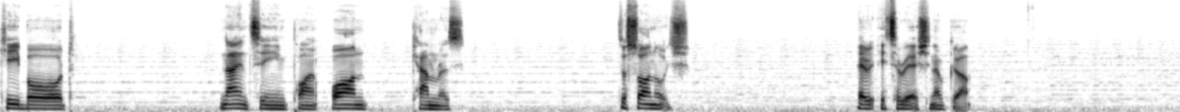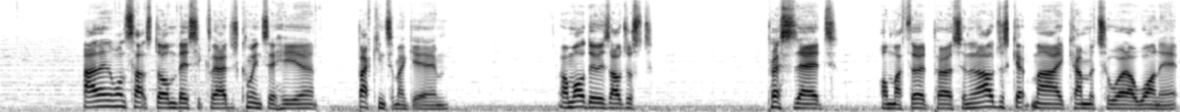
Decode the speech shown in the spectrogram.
keyboard 19.1 cameras. Just I which iteration I've got. And then once that's done, basically I just come into here, back into my game, and what I'll do is I'll just press Z on my third person and I'll just get my camera to where I want it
